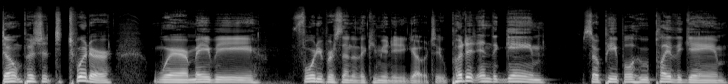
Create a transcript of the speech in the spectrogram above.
Don't push it to Twitter where maybe 40% of the community go to. Put it in the game so people who play the game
